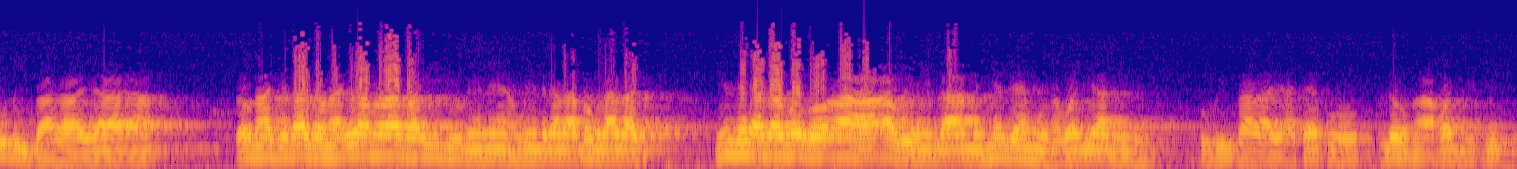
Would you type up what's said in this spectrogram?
ဥပိပါဂာယသုံးနာစိတ္တသုံးနာဧဝမဝကောဤသူပင်လင်ဝိန္ဒရာတာပုဂ္ဂလတာညင်းစေတသောပုဂ္ဂိုလ်အားအဝိဟိန္တာမညင်းစေမှုသဘောတရားတွေဥပိပါဂာယအထက်ဖို့လို့ငါဟောတည်ဖြစ်၏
